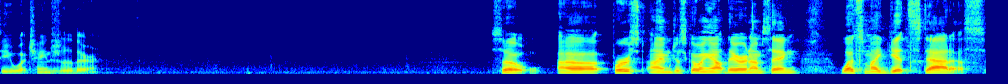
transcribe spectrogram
see what changes are there. So uh, first, I'm just going out there and I'm saying, what's my Git status?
